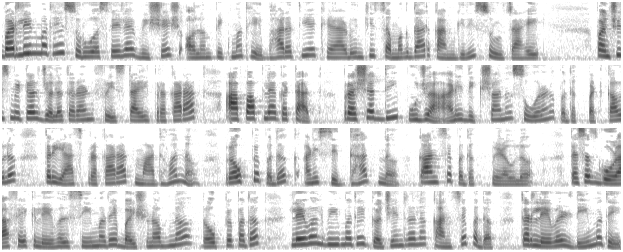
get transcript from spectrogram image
बर्लिनमध्ये सुरू असलेल्या विशेष ऑलिम्पिकमध्ये भारतीय खेळाडूंची चमकदार कामगिरी सुरूच आहे. पंचवीस मीटर जलतरण फ्रीस्टाईल प्रकारात आपापल्या गटात प्रशद्धी पूजा आणि दीक्षानं सुवर्ण पदक पटकावलं तर याच प्रकारात माधवनं रौप्य पदक आणि सिद्धार्थनं कांस्य पदक मिळवलं. तसंच गोळाफेक लेव्हल सी मध्ये वैष्णवनं रौप्य पदक लेव्हल बी मध्ये गजेंद्रला कांस्य पदक तर लेव्हल डी मध्ये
